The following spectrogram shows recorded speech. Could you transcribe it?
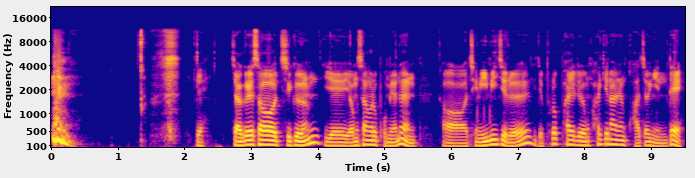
네. 자, 그래서 지금 예, 영상으로 보면은 어, 지금 이미지를 이제 프로파일을 확인하는 과정인데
